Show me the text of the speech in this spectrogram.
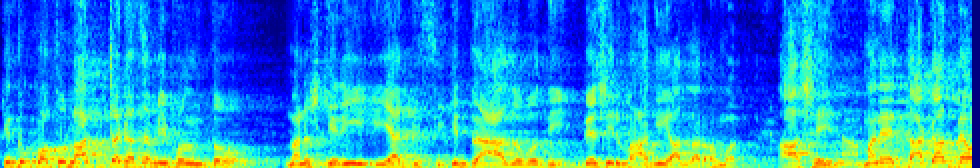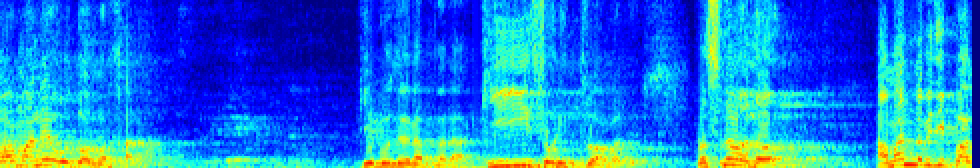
কিন্তু কত লাখ টাকা যে আমি পর্যন্ত মানুষকে ইয়া দিচ্ছি কিন্তু আজ অবধি বেশিরভাগই আল্লাহ রহমত আসেই না। মানে টাকা দেওয়া মানে ও দরবার ছাড়া। কি বুঝলেন আপনারা? কি চরিত্র আমাদের? প্রশ্ন হলো, আমার নবীজি পাক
